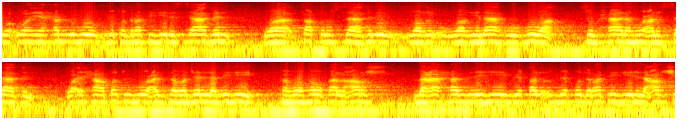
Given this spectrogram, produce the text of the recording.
وهي حمله بقدرته للسافل وفقر السافل وغناه هو سبحانه عن السافل وإحاطته عز وجل به فهو فوق العرش مع حمله بقدرته للعرش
